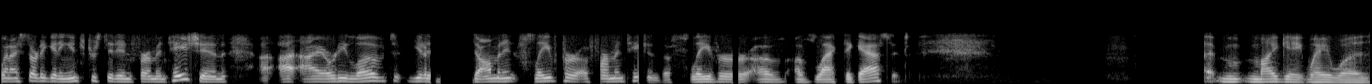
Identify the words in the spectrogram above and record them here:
when I started getting interested in fermentation, I, I already loved you know dominant flavor of fermentation, the flavor of of lactic acid. Uh, my gateway was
